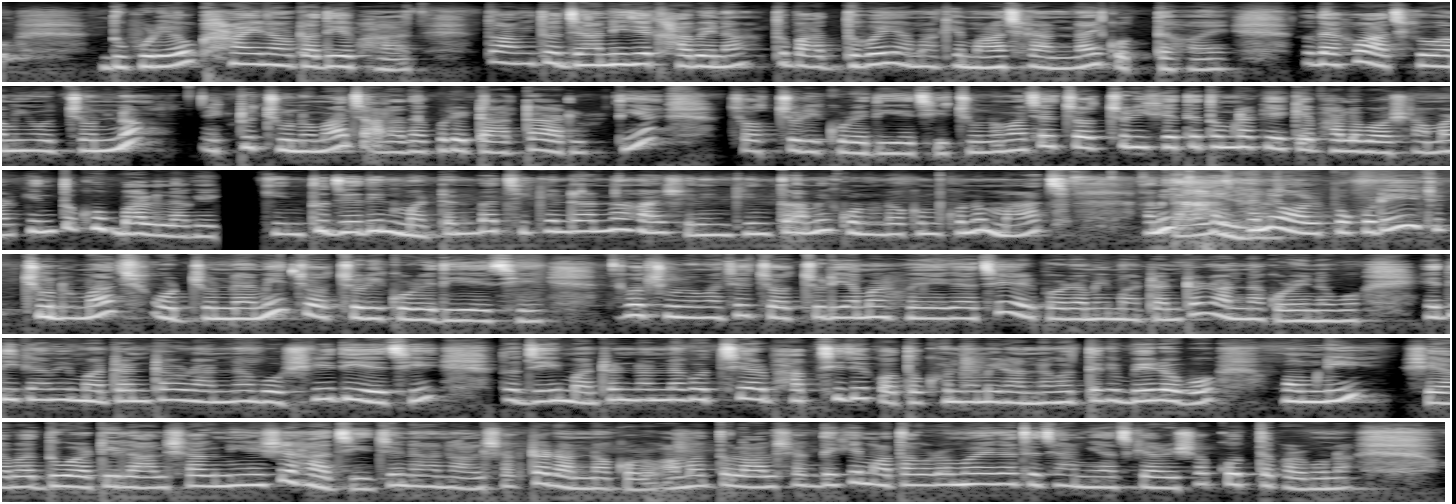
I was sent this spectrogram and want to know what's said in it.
দুপুরেও খায় না ওটা দিয়ে ভাত। তো আমি তো জানি যে খাবে না, তো বাধ্য হয়ে আমাকে মাছ রান্নাই করতে হয়। তো দেখো আজকেও আমি ওর জন্য একটু চুনো মাছ আলাদা করে ডাটা আলু দিয়ে চচ্চড়ি করে দিয়েছি। চুনো মাছের চচ্চড়ি খেতে তোমরা কে কে ভালোবাসো? আমার কিন্তু খুব ভালো লাগে। কিন্তু যেদিন মাটন বা চিকেন রান্না হয় সেদিন কিন্তু আমি কোনো রকম কোনো মাছ আমি খাই। এখানে অল্প করেই চুনো মাছ ওর জন্য আমি চচ্চড়ি করে দিয়েছি। দেখো চুনো মাছের চচ্চড়ি আমার হয়ে গেছে এরপর আমি মাটনটা রান্না করে নেব। এদিকে আমি মাটনটাও রান্না বসিয়ে দিয়েছি। তো যেই মাটন রান্না করছি আর ভাবছি যে কতক্ষণ আমি রান্নাঘর থেকে বেরোবো অমনি সে আবার দু আটি লাল শাক নিয়ে এসে হাজির যে না লাল শাকটা রান্না করো। আমার তো লাল শাক দেখে মাথা গরম হয়ে গেছে যে আমি আজকে আর এসব করতে পারব না।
